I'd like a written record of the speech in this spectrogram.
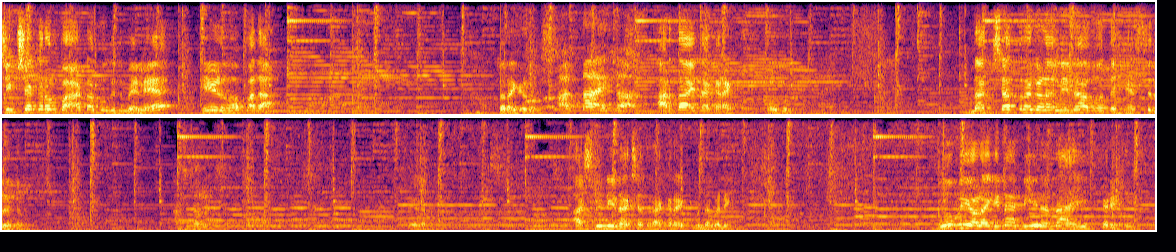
ಶಿಕ್ಷಕರು ಪಾಠ ಮುಗಿದ ಮೇಲೆ ಹೇಳುವ ಪದ. ಅರ್ಥ ಆಯ್ತಾ? ಅರ್ಥ ಆಯ್ತಾ? ಕರೆಕ್ಟ್ ಹೋಗು. ನಕ್ಷತ್ರಗಳಲ್ಲಿನ ಒಂದು ಹೆಸರು ಇದು. ಅಶ್ವಿನಿ ನಕ್ಷತ್ರ. ಕರೆಕ್ಟ್ ಮುಂದೆ ಬನ್ನಿ. ಭೂಮಿಯೊಳಗಿನ ನೀರನ್ನ ಹೀಗೆ ಕರಿತೀವಿ.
